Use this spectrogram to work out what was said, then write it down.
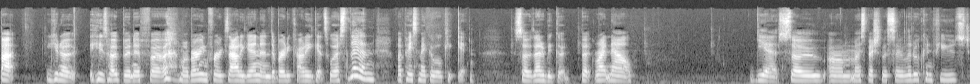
but you know, he's hoping if uh, my brain freaks out again and the bradycardia gets worse, then my pacemaker will kick in. So that'll be good. But right now, yeah, so um, my specialists are a little confused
